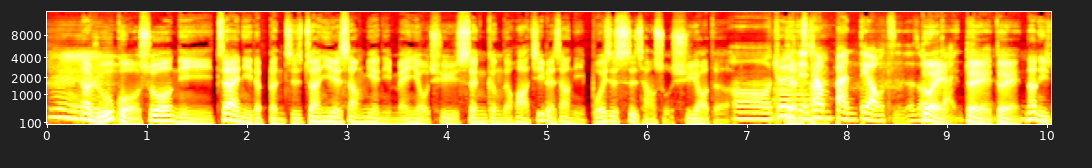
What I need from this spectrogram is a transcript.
嗯，那如果说你你在你的本职专业上面，你没有去深耕的话，基本上你不会是市场所需要的。哦，就有点像半吊子的这种感觉。对对对，那你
